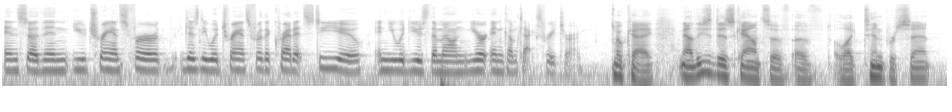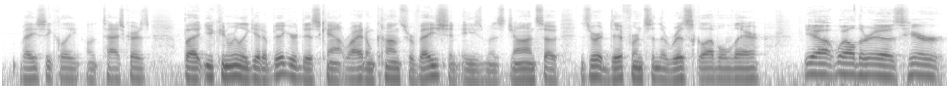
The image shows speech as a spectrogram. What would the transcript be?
and so then you transfer Disney would transfer the credits to you, and you would use them on your income tax return. Okay. Now these discounts of, of like ten percent basically on tax credits, but you can really get a bigger discount right on conservation easements, John. So is there a difference in the risk level there? Yeah, well, there is here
